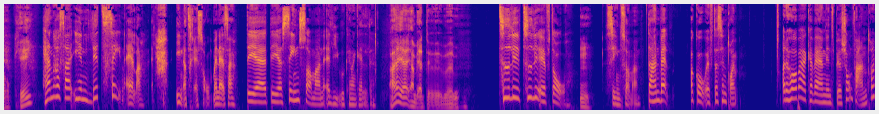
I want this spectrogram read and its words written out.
Okay. Han har så i en lidt sen alder, eller 61 år, men altså, det er, det er sensommeren af livet, kan man kalde det. Ej, ja, jamen, ja, det, øh, Tidlig, tidlig efterår, Mm. sensommer, der har han valgt at gå efter sin drøm. Og det håber jeg kan være en inspiration for andre.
